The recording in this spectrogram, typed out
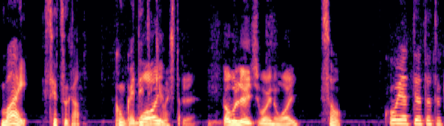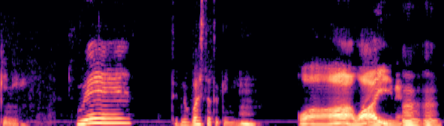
Y 説が今回出てきました。WHY の Y? そう。こうやってやったときに、上って伸ばしたときに。うん。わあ、Y ね。うんうん。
